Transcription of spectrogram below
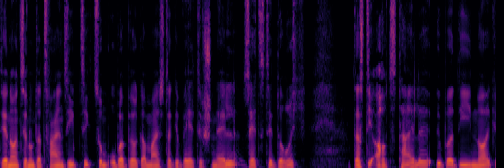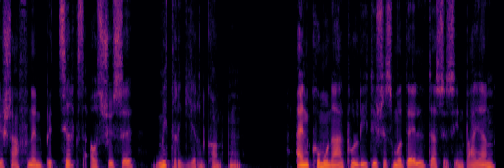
Der 1972 zum Oberbürgermeister gewählte Schnell setzte durch, dass die Ortsteile über die neu geschaffenen Bezirksausschüsse mitregieren konnten ein kommunalpolitisches Modell, das es in Bayern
